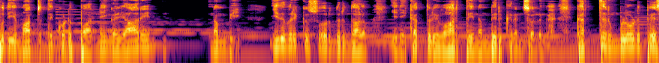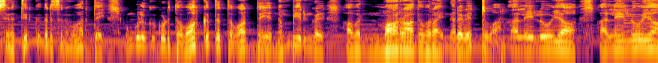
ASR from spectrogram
புதிய மாற்றத்தை கொடுப்பார். நீங்கள் யாரை நம்பி இதுவரைக்கும் சோர்ந்திருந்தாலும் இனி கத்துடைய வார்த்தையை நம்பியிருக்கிறேன்னு சொல்லுங்கள் கர்த்தர் உங்களோடு பேசின தீர்க்க தரிசன வார்த்தை உங்களுக்கு கொடுத்த வாக்குத்தத்த வார்த்தையை நம்பியிருங்கள். அவர் மாறாதவராய் நிறைவேற்றுவார். அலே லூயா அலே லூயா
